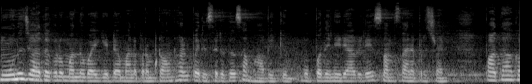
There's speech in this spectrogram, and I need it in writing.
മൂന്ന് ജാഥകളും അന്ന് വൈകിട്ട് മലപ്പുറം ടൗൺ ഹാൾ പരിസരത്ത് സമാപിക്കും. മുപ്പതിന് രാവിലെ സംസ്ഥാന പ്രസിഡന്റ് പതാക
